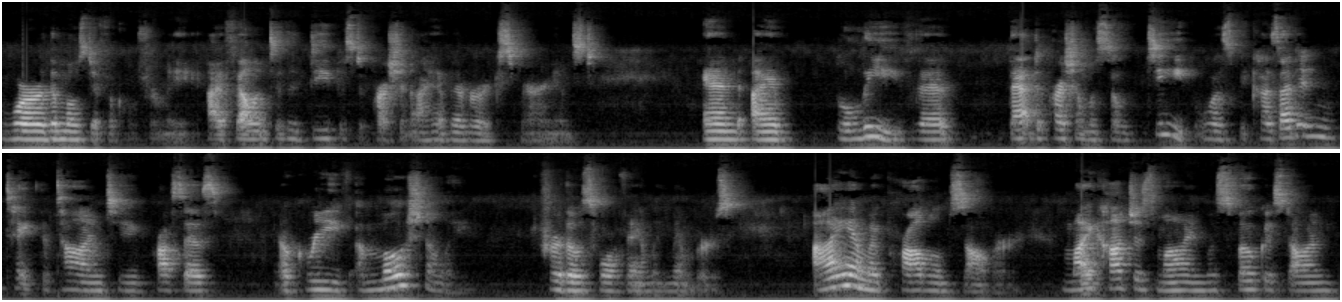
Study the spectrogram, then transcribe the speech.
were the most difficult for me. I fell into the deepest depression I have ever experienced. And I believe that that depression was so deep was because I didn't take the time to process or grieve emotionally for those four family members. I am a problem solver. My conscious mind was focused on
